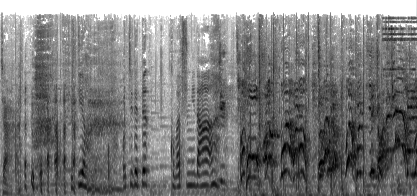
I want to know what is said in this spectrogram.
자. 드디어. 어찌 됐든 고맙습니다. 어? 어, 어, 뭐야? 어, 뭐야? 뭐야? 아유,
